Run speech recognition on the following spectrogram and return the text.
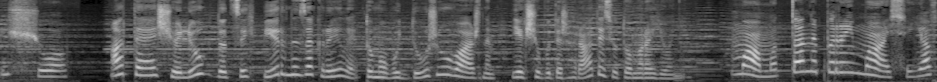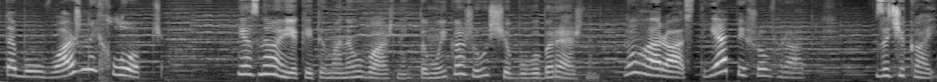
і що? А те, що люк до цих пір не закрили, тому будь дуже уважним, якщо будеш гратись у тому районі. Мамо, та не переймайся, я в тебе уважний хлопчик. Я знаю, який ти в мене уважний, тому й кажу, щоб був обережним. Ну, гаразд, я пішов грати. Зачекай,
